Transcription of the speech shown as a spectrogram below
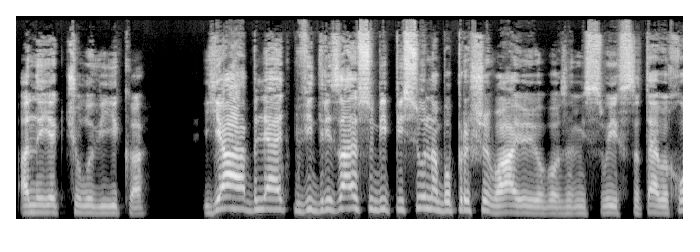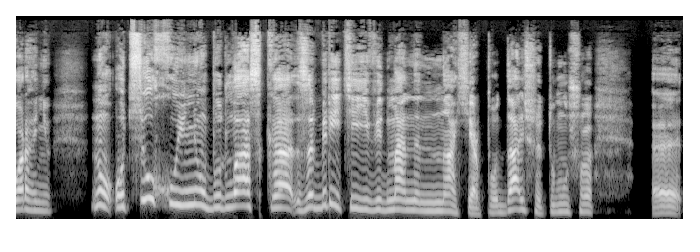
а не як чоловіка. Я, блядь, відрізаю собі пісюн або пришиваю його замість своїх статевих органів. Ну, оцю хуйню, будь ласка, заберіть її від мене нахер подальше, тому що е,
